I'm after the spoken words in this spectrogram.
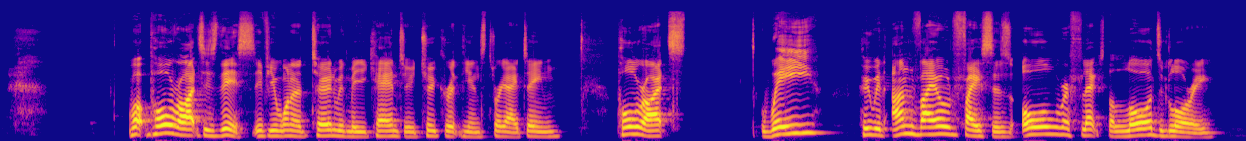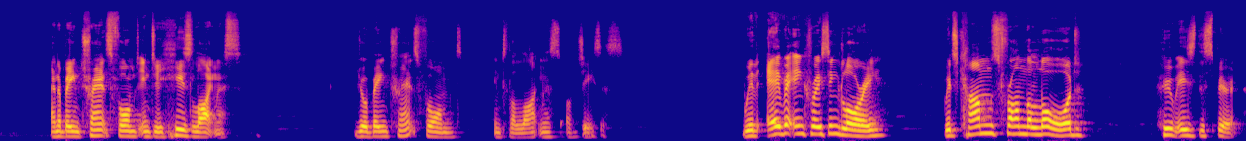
What Paul writes is this, if you want to turn with me you can to 2 Corinthians 3:18. Paul writes, "We who with unveiled faces all reflect the Lord's glory and are being transformed into his likeness." You're being transformed into the likeness of Jesus with ever increasing glory, which comes from the Lord, who is the Spirit.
